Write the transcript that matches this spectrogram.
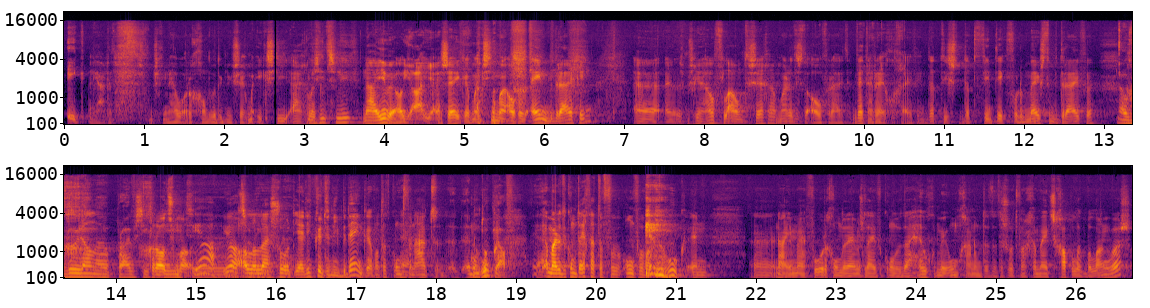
Ik, ja, dat is misschien heel arrogant wat ik nu zeg, maar ik zie eigenlijk... Je ziet ze niet? Nou, jawel, ja, ja zeker. Maar ik zie maar altijd één bedreiging. Uh, en dat is misschien heel flauw om te zeggen, maar dat is de overheid. Wet en regelgeving. Dat, is, dat vind ik voor de meeste bedrijven. Nou, wat doe je dan? Uh, privacy Ja, ja allerlei soorten. Ja, die kunt het niet bedenken, want dat komt vanuit een komt hoek. af. Ja. ja. maar dat komt echt uit een onverwachte hoek. En uh, nou, in mijn vorige ondernemersleven konden we daar heel goed mee omgaan, omdat het een soort van gemeenschappelijk belang was.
